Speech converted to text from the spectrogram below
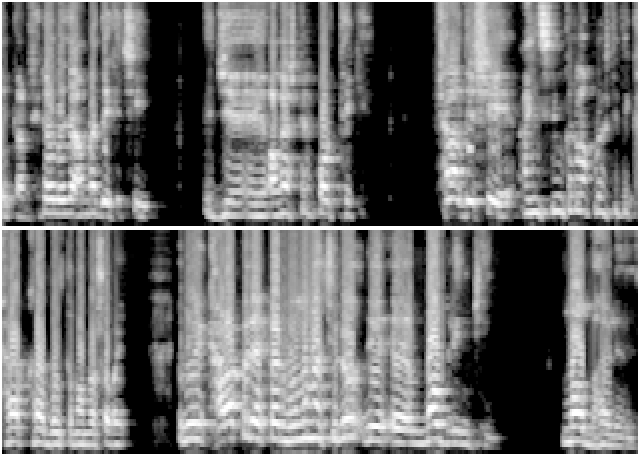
দরকার, সেটা হলো যে আমরা দেখেছি যে অগাস্টের পর থেকে সারা দেশে আইন শৃঙ্খলা পরিস্থিতি খারাপ খারাপ বলতাম আমরা সবাই। এবং এই খারাপের একটা নমুনা ছিল যে মব লিঞ্চিং মব ভায়োলেন্স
